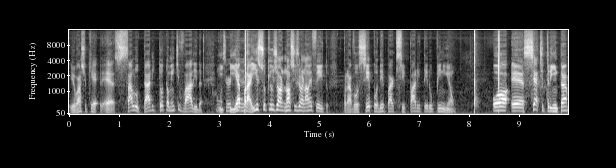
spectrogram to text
Eu acho que é, é salutar e totalmente válida. E, e é para isso que o jor- nosso jornal é feito, para você poder participar e ter opinião. Ó, é 7h30.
